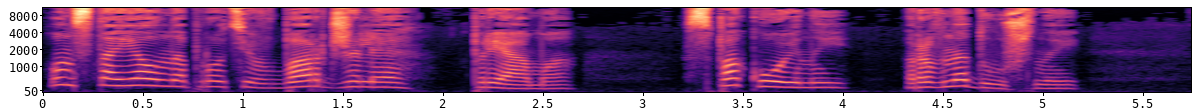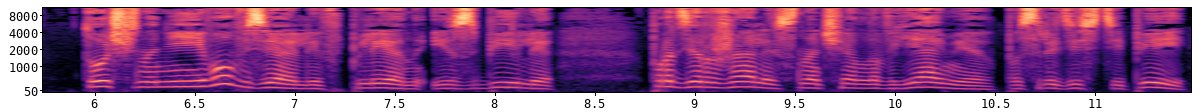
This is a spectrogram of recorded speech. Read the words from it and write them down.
Он стоял напротив Барджеля прямо, спокойный, равнодушный. Точно не его взяли в плен и сбили, продержали сначала в яме посреди степей,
